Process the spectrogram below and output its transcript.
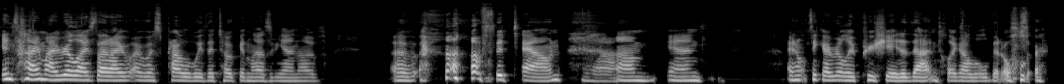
in time I realized that I, I was probably the token lesbian of of, of the town. yeah Um, and I don't think I really appreciated that until I got a little bit older.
